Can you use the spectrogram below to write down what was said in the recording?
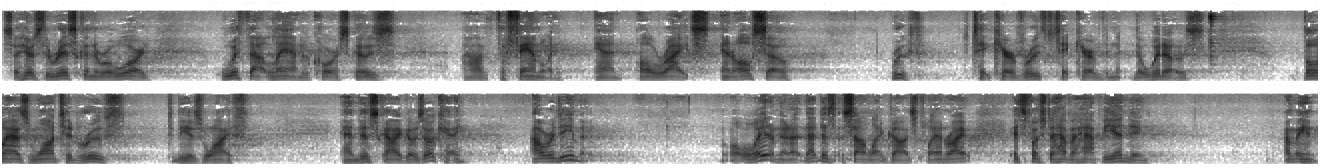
So here's the risk and the reward. With that land, of course, goes uh, the family and all rights, and also Ruth, to take care of Ruth, to take care of the, the widows. Boaz wanted Ruth to be his wife. And this guy goes, okay, I'll redeem it. Well, wait a minute, that doesn't sound like God's plan, right? It's supposed to have a happy ending. I mean,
